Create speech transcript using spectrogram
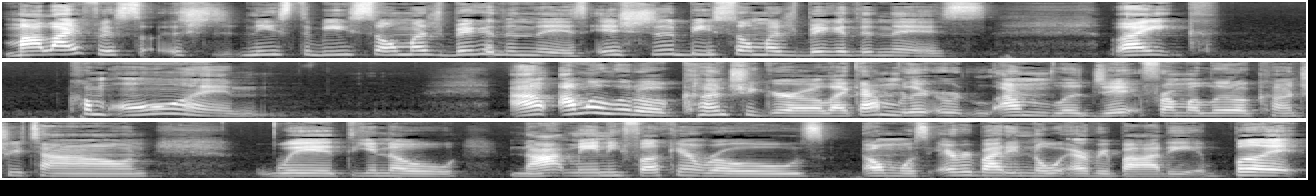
my life is needs to be so much bigger than this. It should be so much bigger than this. Like, come on. I, I'm a little country girl. Like I'm I'm legit from a little country town with you know not many fucking roads. Almost everybody know everybody, but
